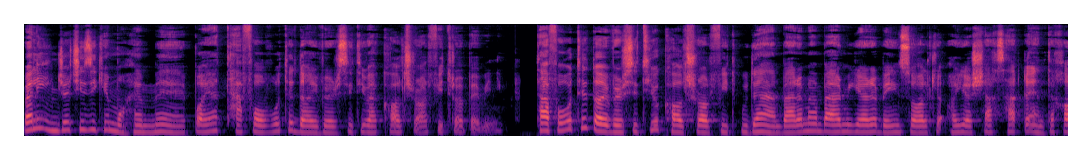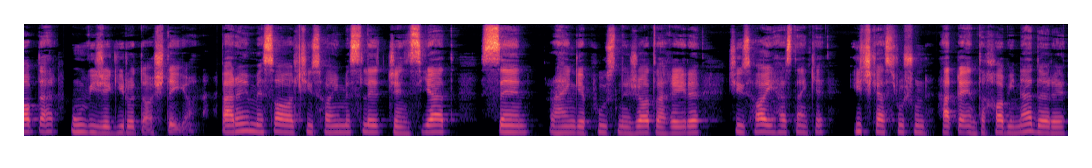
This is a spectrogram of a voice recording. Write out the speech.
ولی اینجا چیزی که مهمه باید تفاوت diversity و cultural fit رو ببینیم. تفاوت diversity و cultural fit بودن برای من برمیگرده به این سوال که آیا شخص حق انتخاب در اون ویژگی رو داشته یا نه. برای مثال چیزهایی مثل جنسیت سن رنگ پوست نژاد و غیره چیزهایی هستن که هیچ کس روشون حق انتخابی نداره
